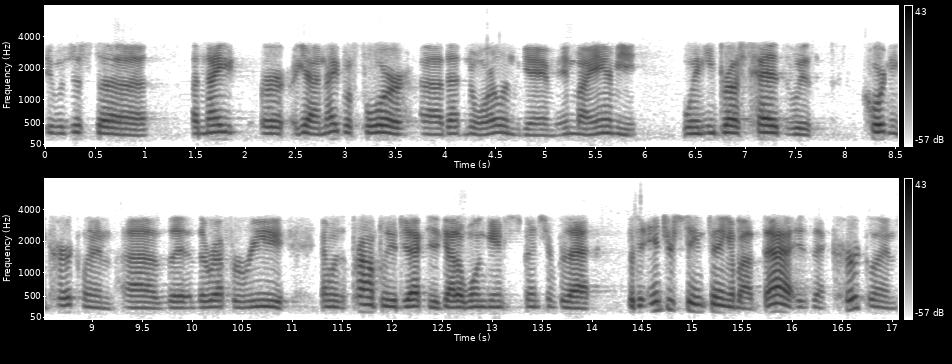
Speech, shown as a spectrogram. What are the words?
it was just uh, a night or yeah a night before uh, that New Orleans game in Miami when he brushed heads with Courtney Kirkland, uh, the the referee, and was promptly ejected. Got a one game suspension for that. But the interesting thing about that is that Kirkland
